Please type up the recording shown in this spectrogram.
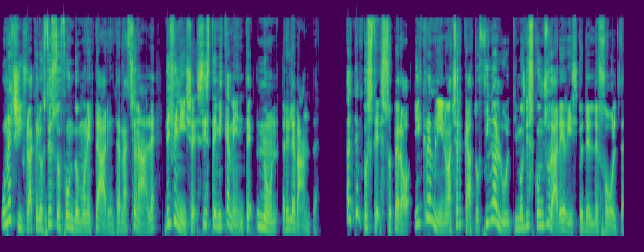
una cifra che lo stesso Fondo Monetario Internazionale definisce sistemicamente non rilevante. Al tempo stesso, però, il Cremlino ha cercato fino all'ultimo di scongiurare il rischio del default,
